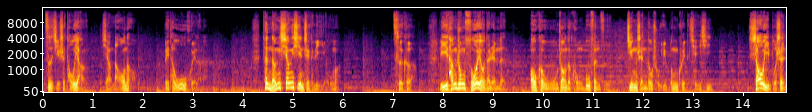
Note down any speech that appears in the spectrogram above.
自己是头痒，想挠挠，被他误会了吗？他能相信这个理由吗？此刻，礼堂中所有的人们，包括武装的恐怖分子，精神都处于崩溃的前夕，稍一不慎，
